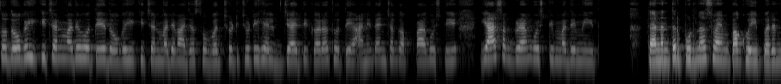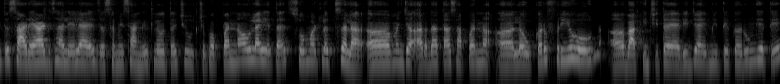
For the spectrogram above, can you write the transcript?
सो दोघंही किचनमध्ये होते. दोघंही किचनमध्ये माझ्यासोबत छोटी छोटी हेल्प जी आहे ती करत होते. आणि त्यांच्या गप्पा गोष्टी या सगळ्या गोष्टींमध्ये मी त्यानंतर पूर्ण स्वयंपाक होईपर्यंत साडेआठ झालेले आहे जसं मी सांगितलं होतं चिऊचे पप्पा नऊला येतात. सो म्हटलं चला म्हणजे अर्धा तास आपण लवकर फ्री होऊन बाकीची तयारी जी आहे मी ते करून घेते.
